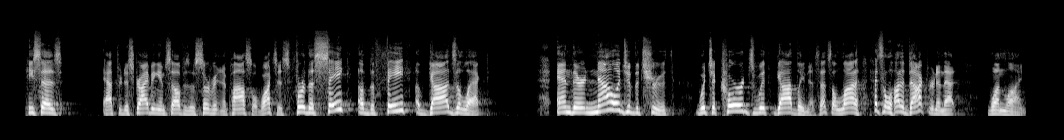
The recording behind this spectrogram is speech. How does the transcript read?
he says, after describing himself as a servant and apostle, watch this, for the sake of the faith of God's elect and their knowledge of the truth, which accords with godliness. That's a lot of, that's a lot of doctrine in that one line.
